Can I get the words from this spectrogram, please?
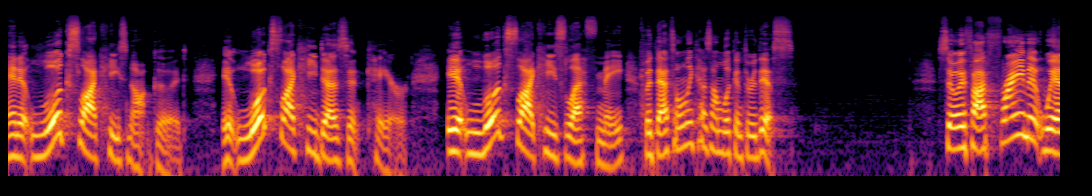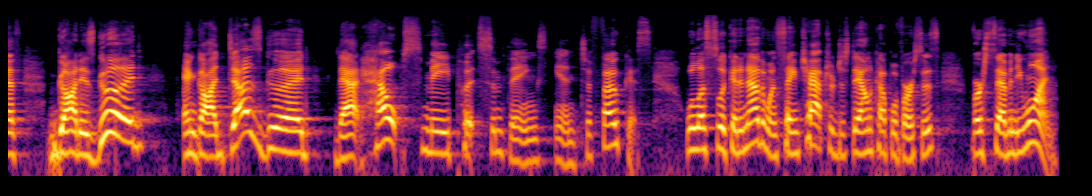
And it looks like He's not good. It looks like He doesn't care. It looks like He's left me, but that's only because I'm looking through this. So if I frame it with God is good and God does good, that helps me put some things into focus. Well, let's look at another one, same chapter, just down a couple verses, verse 71.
